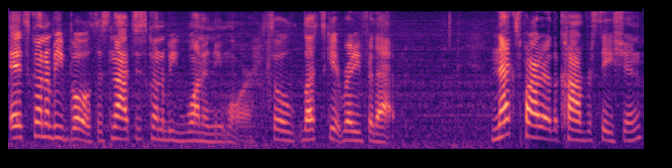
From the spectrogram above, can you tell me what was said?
It's going to be both. It's not just going to be one anymore. So let's get ready for that. Next part of the conversation.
